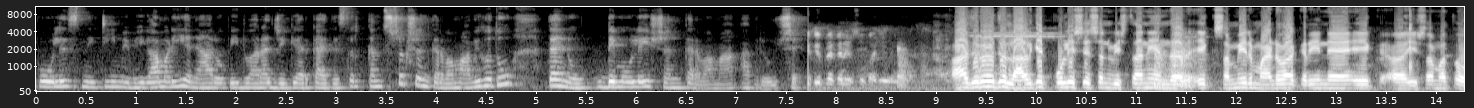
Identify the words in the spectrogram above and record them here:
પોલીસની ટીમે ભેગા મળી અને આરોપી દ્વારા જે ગેરકાયદેસર કન્સ્ટ્રક્શન કરવામાં આવ્યું હતું તેનું ડિમોલેશન કરવામાં આવી રહ્યું છે. આજ રોજ આજરોજ લાલગેટ પોલીસ સ્ટેશન વિસ્તારની અંદર એક સમીર માંડવા કરીને એક ઈસમ હતો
